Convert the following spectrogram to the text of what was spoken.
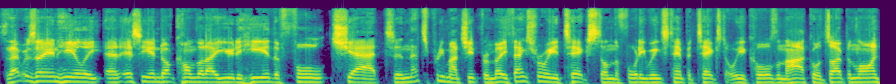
So that was Ian Healy at sen.com.au to hear the full chat. And that's pretty much it from me. Thanks for all your texts on the 40 Winks Tempur text, all your calls on the Harcourts open line.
